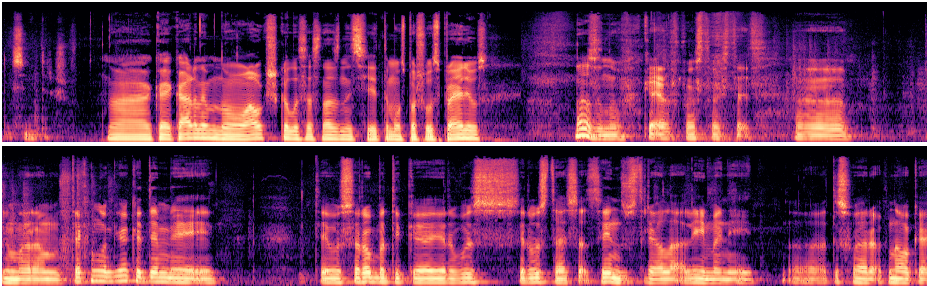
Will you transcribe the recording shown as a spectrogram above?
teiksim, interešu. Kā Kārlim no augšskolas, es nezinu, ja tu mūs pašos sprēļus? Nezinu, kā jau pastāstīt. Uh, piemēram, Tehnoloģija akadēmija, tie visi robotika ir, vis, ir uztaisīts industriālā līmenī. Tas vairāk nav kā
